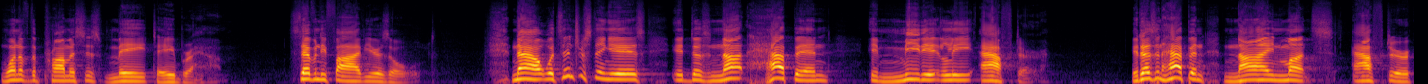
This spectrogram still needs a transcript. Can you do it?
one of the promises made to Abraham, 75 years old. Now, what's interesting is it does not happen immediately after. It doesn't happen nine months after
